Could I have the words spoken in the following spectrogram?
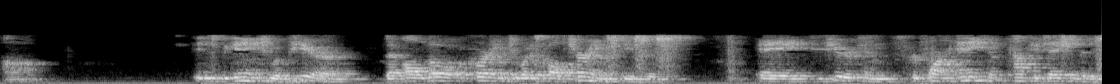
Uh, it is beginning to appear that although, according to what is called Turing's thesis, a computer can perform any computation that is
